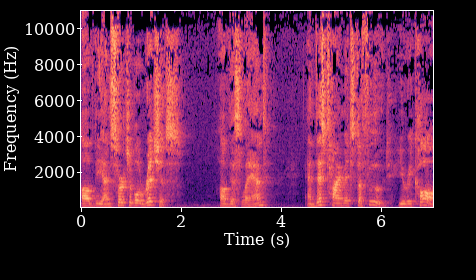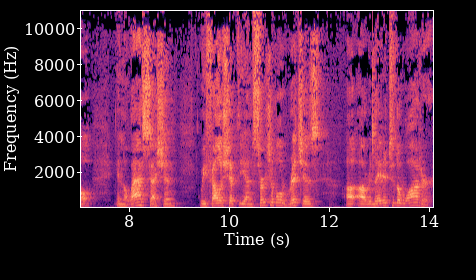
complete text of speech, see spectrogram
of the unsearchable riches of this land. And this time it's the food. You recall in the last session, we fellowshiped the unsearchable riches uh, uh, related to the water.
